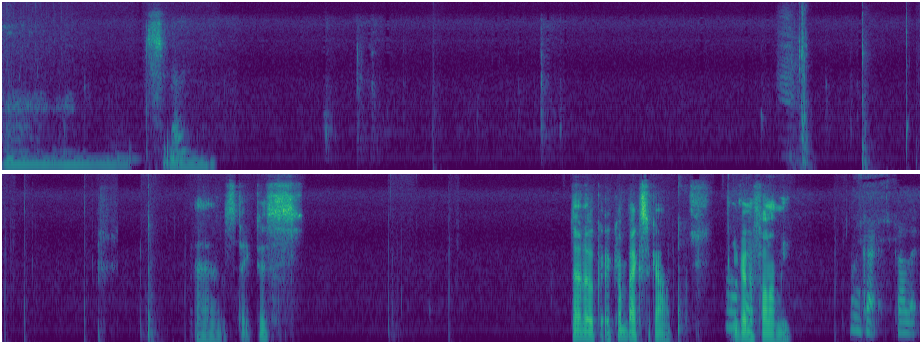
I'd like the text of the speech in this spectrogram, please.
Um, let's see. Okay. Uh, let's take this. No, no, come back, Sakal. You're gonna follow me. Okay, got it.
